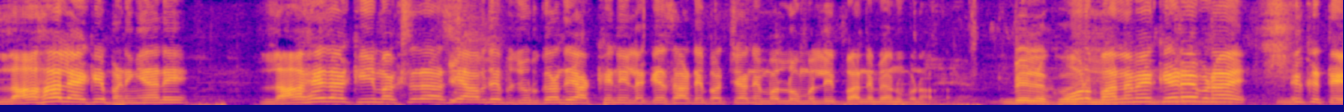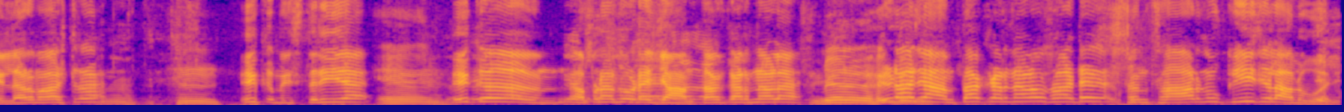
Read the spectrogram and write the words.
ਲਾਹਾ ਲੈ ਕੇ ਬਣੀਆਂ ਨੇ। ਲਾਹੇ ਦਾ ਕੀ ਮਕਸਦ ਹੈ? ਅਸੀਂ ਆਪਦੇ ਬਜ਼ੁਰਗਾਂ ਦੇ ਆਖੇ ਨਹੀਂ ਲੱਗੇ ਸਾਡੇ ਬੱਚਿਆਂ ਨੇ ਮੱਲੋ ਮੱਲੀ 92 ਨੂੰ ਬਣਾਤਾ ਬਿਲਕੁਲ ਔਰ 92 ਕਿਹੜੇ ਬਣਾਏ? ਇੱਕ ਟੇਲਰ ਮਾਸਟਰ ਹੈ ਇੱਕ ਮਿਸਤਰੀ ਹੈ ਇੱਕ ਆਪਣਾ ਤੁਹਾਡੇ ਜਾਮਤਾ ਕਰਨ ਵਾਲਾ ਜਿਹੜਾ ਜਾਮਤਾ ਕਰਨ ਵਾਲਾ ਸਾਡੇ ਸੰਸਾਰ ਨੂੰ ਕੀ ਜਲਾ ਲੂਗਾ ਜੀ?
